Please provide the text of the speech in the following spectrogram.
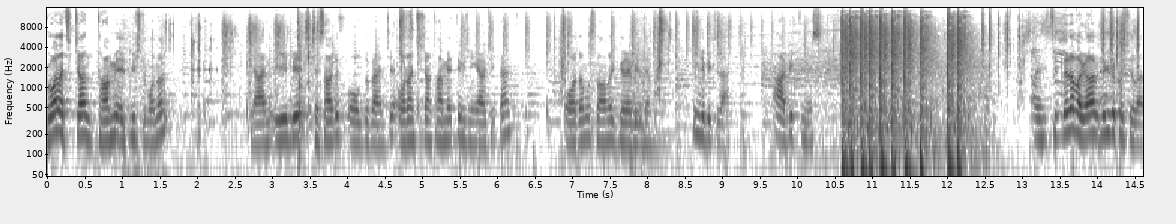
bu arada çıkacağını tahmin etmiştim onu. Yani iyi bir tesadüf oldu bence. Oradan çıkacağını tahmin ettiğim için gerçekten. O adamı son anda görebildim. Şimdi bittiler. Aa bittiniz. Ay tiplere bak abi ne güzel koşuyorlar.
